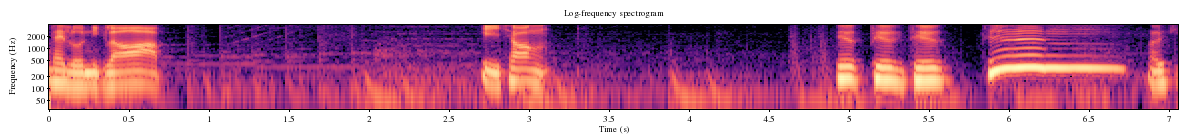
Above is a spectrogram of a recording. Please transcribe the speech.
ได้ลุ้นอีกรอบ กี่ช่อง ถึกถึกถึกถึงโอเค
